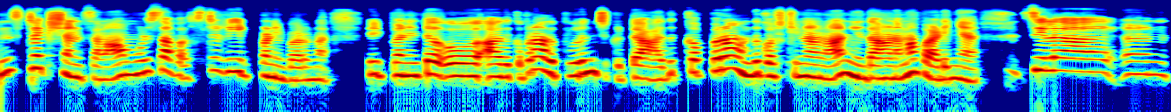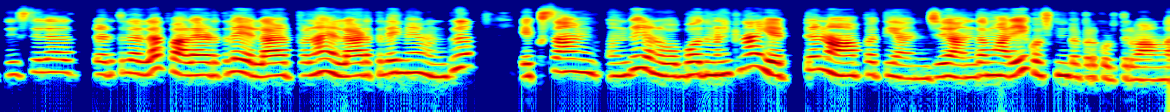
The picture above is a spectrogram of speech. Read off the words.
இன்ஸ்ட்ரக்ஷன்ஸ் எல்லாம் முழுசா ஃபர்ஸ்ட் ரீட் பண்ணி பாருங்க. ரீட் பண்ணிட்டு ஓ அதுக்கப்புறம் அதை புரிஞ்சுக்கிட்டு அதுக்கப்புறம் வந்து கொஸ்டின் எல்லாம் நிதானமா படிங்க. சில அஹ், சில இடத்துல இல்ல பல இடத்துல எல்லா இப்பெல்லாம் எல்லா இடத்துலயுமே வந்து எக்ஸாம் வந்து ஒன்பது மணிக்குனா எட்டு நாற்பத்தி அஞ்சு அந்த மாதிரியே கொஸ்டின் பேப்பர் கொடுத்துருவாங்க.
